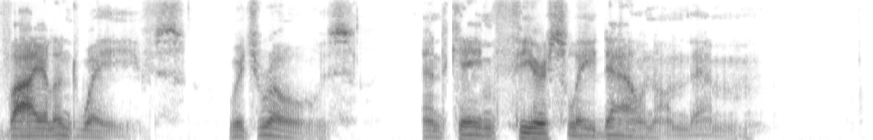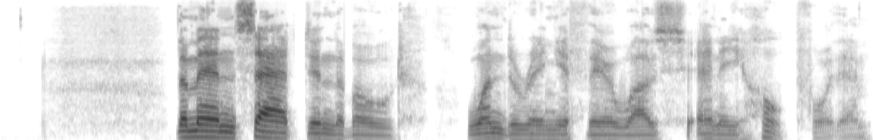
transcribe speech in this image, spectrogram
violent waves, which rose and came fiercely down on them. The men sat in the boat, wondering if there was any hope for them.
